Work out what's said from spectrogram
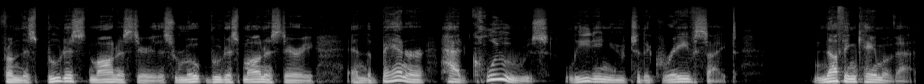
from this Buddhist monastery, this remote Buddhist monastery, and the banner had clues leading you to the gravesite. Nothing came of that.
